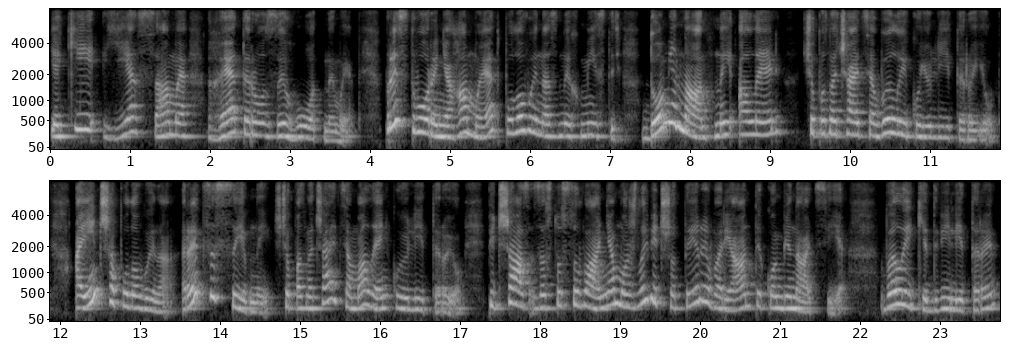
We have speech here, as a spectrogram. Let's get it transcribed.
які є саме гетерозиготними. При створенні гамет половина з них містить домінантний алель, що позначається великою літерою, а інша половина рецесивний, що позначається маленькою літерою. Під час застосування можливі чотири варіанти комбінації: великі дві літери,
